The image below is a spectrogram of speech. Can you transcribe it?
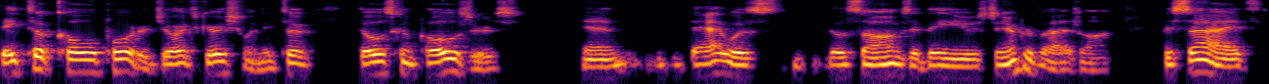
they took Cole Porter, George Gershwin, they took those composers and that was those songs that they used to improvise on. Besides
